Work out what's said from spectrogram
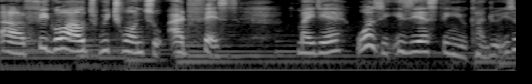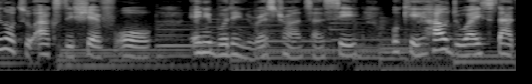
uh, figure out which one to add first. My dear, what's the easiest thing you can do? Is not to ask the chef or anybody in the restaurant and say, okay, how do I start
